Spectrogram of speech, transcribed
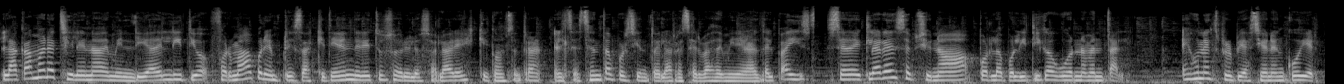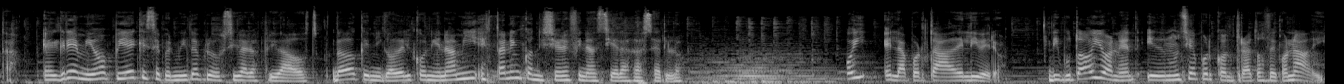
La Cámara Chilena de Minería del Litio, formada por empresas que tienen derechos sobre los solares que concentran el 60% de las reservas de mineral del país, se declara decepcionada por la política gubernamental. Es una expropiación encubierta. El gremio pide que se permita producir a los privados, dado que Nicodelco y Enami están en condiciones financieras de hacerlo. Hoy en la portada del Libero diputado Joanet y denuncia por contratos de Conadi.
